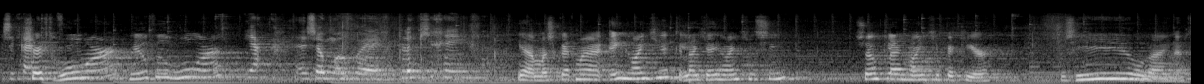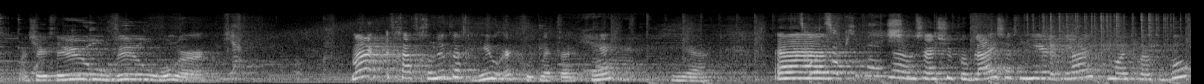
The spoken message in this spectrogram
Ze Ze krijgt, heeft honger, heel veel honger. ja, en zo mogen we even een plukje geven. Ja, maar ze krijgt maar één handje. Laat jij handjes zien. Zo'n klein handje per keer. Dat is heel weinig. Maar ze heeft heel veel honger. Ja, Maar het gaat gelukkig heel erg goed met haar. Hè? Ja. Trots op je meisje. nou, we zijn super blij. Ze heeft een heerlijk luik, een mooie grote box.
